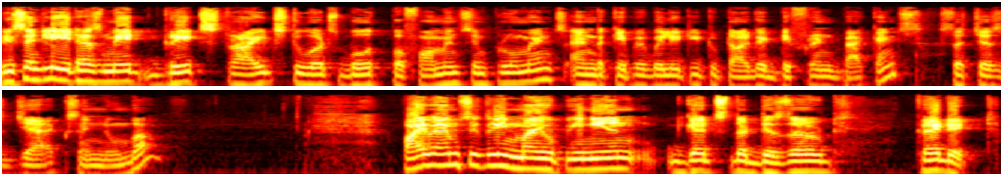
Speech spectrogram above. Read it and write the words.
Recently, it has made great strides towards both performance improvements and the capability to target different backends such as JAX and Numba. PyMC3, in my opinion, gets the deserved credit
